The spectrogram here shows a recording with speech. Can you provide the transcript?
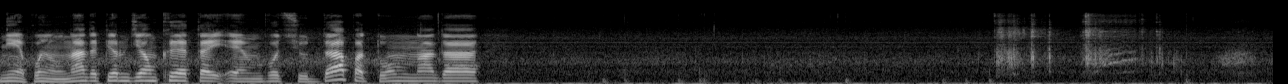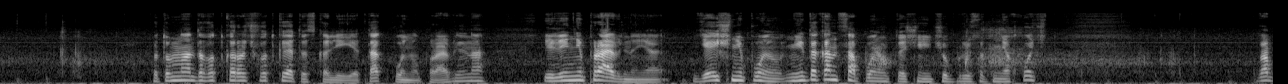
Не, понял. Надо первым делом к этой, эм, вот сюда, потом надо... Потом надо вот, короче, вот к этой скале. Я так понял, правильно? Или неправильно я? Я еще не понял. Не до конца понял, точнее, что плюс от меня хочет. Да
